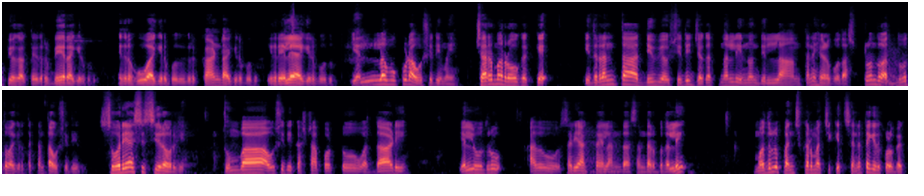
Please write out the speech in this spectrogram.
ಉಪಯೋಗ ಆಗ್ತವೆ ಇದ್ರ ಬೇರಾಗಿರ್ಬೋದು ಇದ್ರ ಹೂ ಆಗಿರ್ಬೋದು, ಇದ್ರ ಕಾಂಡ ಆಗಿರ್ಬೋದು, ಇದ್ರ ಎಲೆ ಆಗಿರ್ಬೋದು, ಎಲ್ಲವೂ ಕೂಡ ಔಷಧಿಮಯ. ಚರ್ಮ ರೋಗಕ್ಕೆ ಇದರಂತ ದಿವ್ಯ ಔಷಧಿ ಜಗತ್ನಲ್ಲಿ ಇನ್ನೊಂದಿಲ್ಲ ಅಂತಾನೆ ಹೇಳ್ಬೋದು. ಅಷ್ಟೊಂದು ಅದ್ಭುತವಾಗಿರ್ತಕ್ಕಂಥ ಔಷಧಿ ಇದು. ಸೋರಿಯಾಸಿಸ್ ಇರೋರಿಗೆ ತುಂಬಾ ಔಷಧಿ ಕಷ್ಟಪಟ್ಟು ಒದ್ದಾಡಿ ಎಲ್ಲಿ ಹೋದ್ರೂ ಅದು ಸರಿ ಆಗ್ತಾ ಇಲ್ಲ ಅಂದ ಸಂದರ್ಭದಲ್ಲಿ ಮೊದಲು ಪಂಚಕರ್ಮ ಚಿಕಿತ್ಸೆನ ತೆಗೆದುಕೊಳ್ಬೇಕು.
